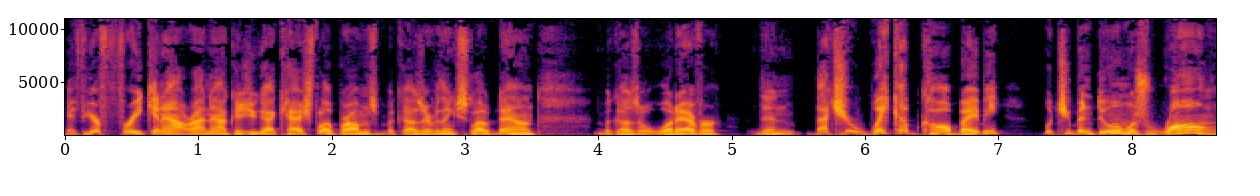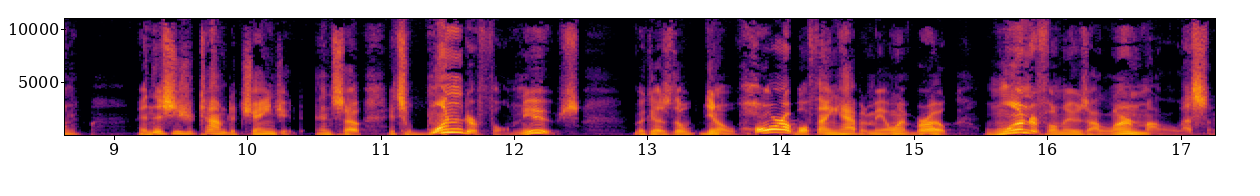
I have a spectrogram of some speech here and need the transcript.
If you're freaking out right now because you got cash flow problems because everything's slowed down because of whatever, then that's your wake up call, baby. What you've been doing was wrong, and this is your time to change it. And so it's wonderful news because the you know horrible thing happened to me. I went broke. Wonderful news. I learned my lesson.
